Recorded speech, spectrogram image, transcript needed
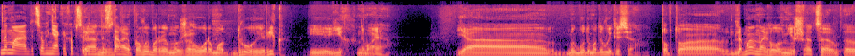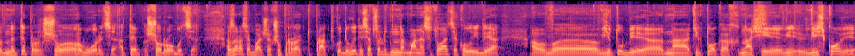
немає до цього ніяких абсолютно Я не підстав? знаю про вибори. Ми вже говоримо другий рік, і їх немає. Я... Ми будемо дивитися. Тобто для мене найголовніше це е, не те, про що говориться, а те, що робиться. А зараз я бачу, якщо практ- практику дивитися, абсолютно нормальна ситуація, коли йде в, в Ютубі, е, на Тіктоках наші військові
